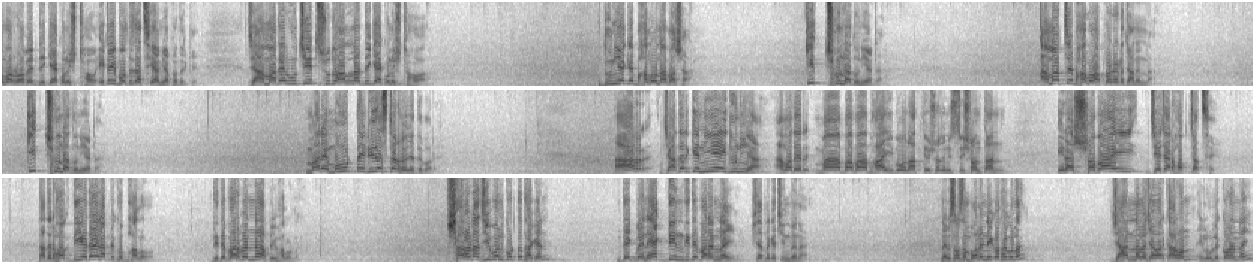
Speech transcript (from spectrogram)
তোমার রবের দিকে একনিষ্ঠ হও। এটাই বলতে যাচ্ছি আমি আপনাদেরকে, যে আমাদের উচিত শুধু আল্লাহর দিকে একনিষ্ঠ হওয়া। দুনিয়াকে ভালো না বাসা, কিচ্ছু না দুনিয়াটা। আমার চেয়ে ভালো আপনারা এটা জানেন না। কিচ্ছু না দুনিয়াটা। মানে মুহূর্তে ডিজাস্টার হয়ে যেতে পারে। আর যাদেরকে নিয়ে এই দুনিয়া, আমাদের মা, বাবা, ভাই, বোন, আত্মীয় স্বজন, স্ত্রী, সন্তান, এরা সবাই যে যার হক চাচ্ছে। তাদের হক দিয়ে দেন, আপনি খুব ভালো। দিতে পারবেন না, আপনি ভালো না। সারাটা জীবন করতে থাকেন, দেখবেন একদিন দিতে পারেন নাই, সে আপনাকে চিনবে না। নবী সালাম বলেননি কথাগুলো? জাহান নামে যাওয়ার কারণ এগুলো উল্লেখ করেন নাই?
